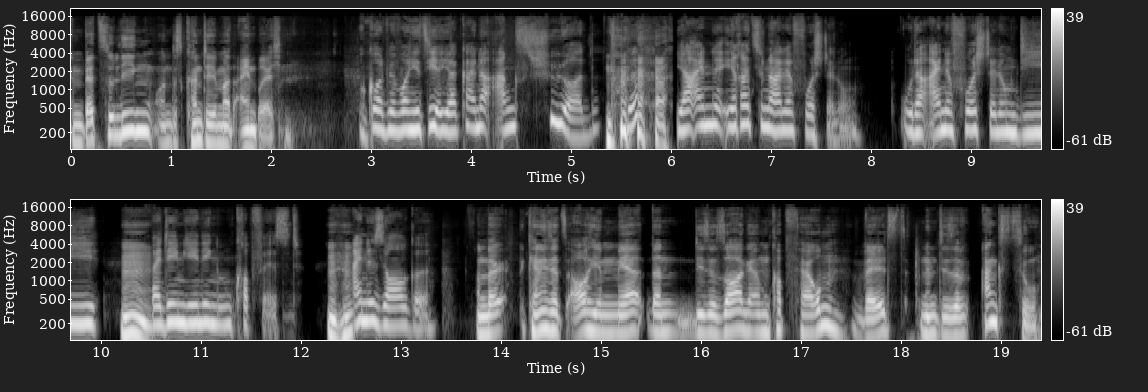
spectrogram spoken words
im Bett zu liegen und es könnte jemand einbrechen. Oh Gott, wir wollen jetzt hier ja keine Angst schüren. Ne? ja, eine irrationale Vorstellung. Oder eine Vorstellung, die hm. bei demjenigen im Kopf ist. Mhm. Eine Sorge. Und da kenne ich es jetzt auch, je mehr dann diese Sorge im Kopf herumwälzt, nimmt diese Angst zu.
